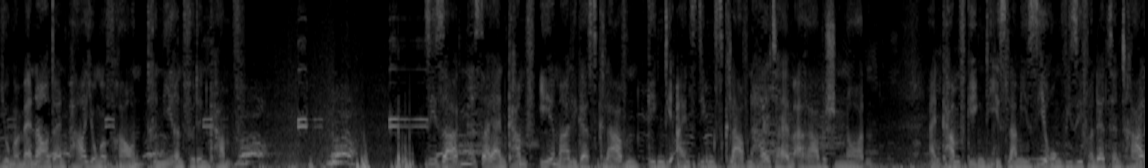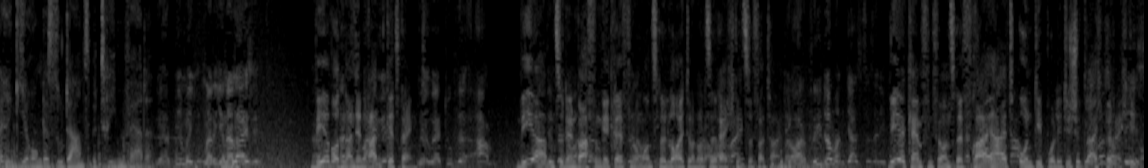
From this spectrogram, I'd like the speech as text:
Junge Männer und ein paar junge Frauen trainieren für den Kampf. Sie sagen, es sei ein Kampf ehemaliger Sklaven gegen die einstigen Sklavenhalter im arabischen Norden. Ein Kampf gegen die Islamisierung, wie sie von der Zentralregierung des Sudans betrieben werde. Wir wurden an den Rand gedrängt. Wir haben zu den Waffen gegriffen, um unsere Leute und unsere Rechte zu verteidigen. Wir kämpfen für unsere Freiheit und die politische Gleichberechtigung.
